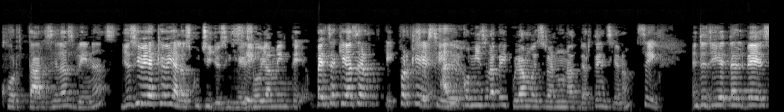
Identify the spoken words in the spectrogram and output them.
cortarse las venas. Yo sí veía que veía los cuchillos y eso obviamente pensé que iba a ser porque al comienzo de la película muestran una advertencia, ¿no? Sí. Entonces dije, tal vez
